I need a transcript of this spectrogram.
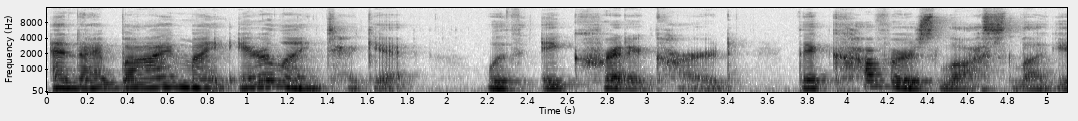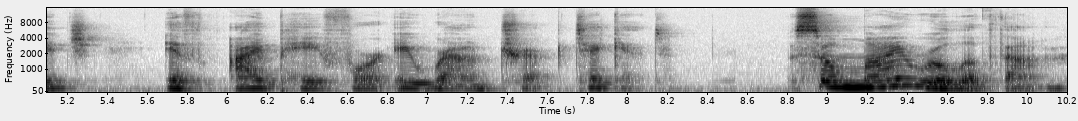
And I buy my airline ticket with a credit card that covers lost luggage if I pay for a round trip ticket. So, my rule of thumb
